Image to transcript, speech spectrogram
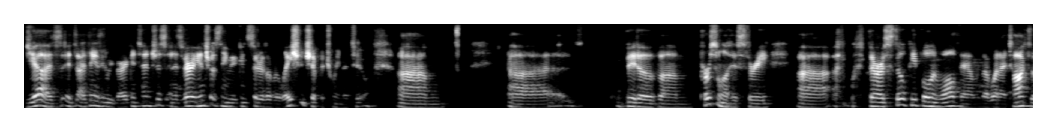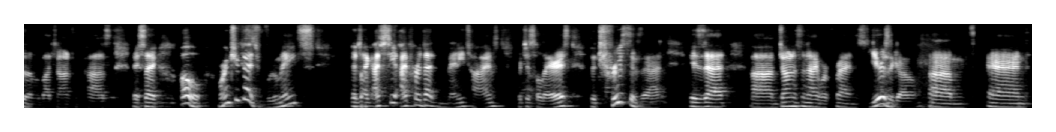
Yeah, it's, it's, I think it's gonna be very contentious and it's very interesting when you consider the relationship between the two. Um, uh, bit of um, personal history. Uh, there are still people in Waltham that when I talk to them about Jonathan Paz, they say, "Oh, weren't you guys roommates?" It's like I've seen, I've heard that many times, which is hilarious. The truth of that is that um, Jonathan and I were friends years ago, um, and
